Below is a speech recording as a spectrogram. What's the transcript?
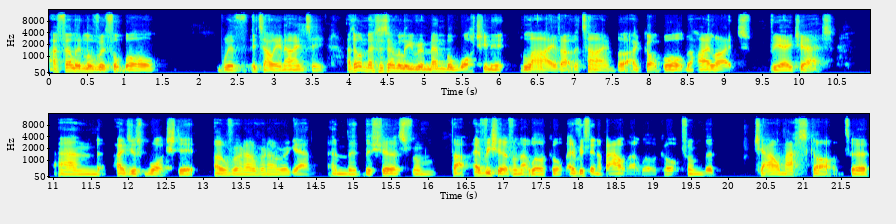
I fell in love with football with Italia 90. I don't necessarily remember watching it live at the time, but I got bought the highlights VHS and I just watched it over and over and over again. And the, the shirts from that, every shirt from that World Cup, everything about that World Cup, from the Ciao mascot to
